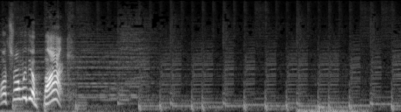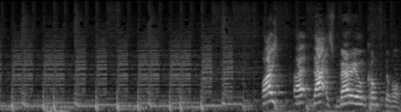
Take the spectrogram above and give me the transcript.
What's wrong with your back? Why? Uh, that's very uncomfortable.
